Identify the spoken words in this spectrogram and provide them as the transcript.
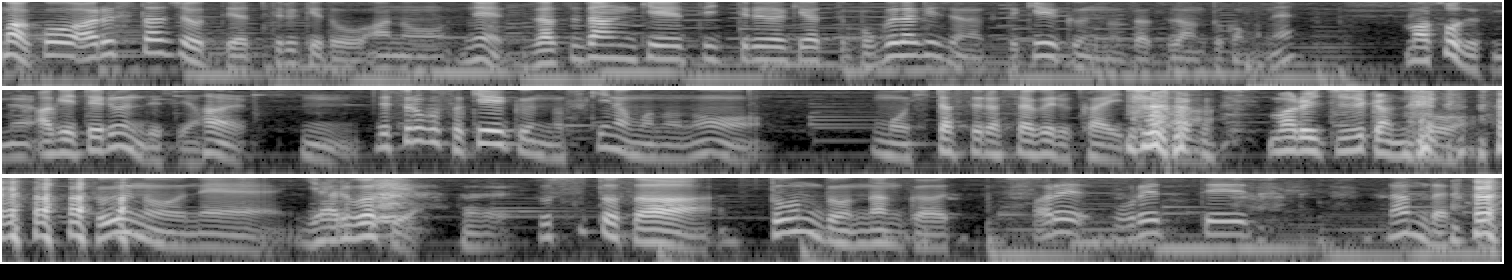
まあこうあるスタジオってやってるけどあのね雑談系って言ってるだけあって僕だけじゃなくて K 君の雑談とかもねまあそうですね。上げてるんですよ、はい。うん、でそれこそ K 君の好きなもののもうひたすら喋る回とか。丸1時間そねう。そういうのをねやるわけや。はい。そうするとさどんどんなんかあれ俺ってなんだっけ？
